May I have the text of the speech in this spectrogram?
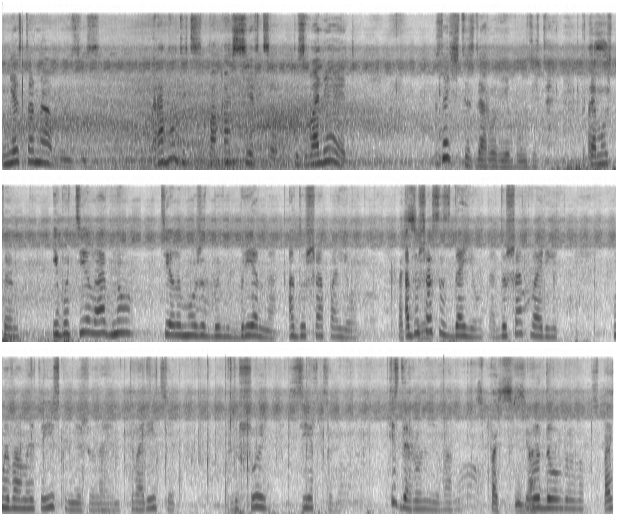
не останавливайтесь. Работайте, пока сердце позволяет, значит и здоровье будет. Потому что, ибо тело одно, тело может быть бренно, а душа поет. А Спасибо. душа создает, а душа творит. Мы вам это искренне желаем. Творите душой, сердцем и здоровья вам. Спасибо. Всего доброго. Спасибо.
